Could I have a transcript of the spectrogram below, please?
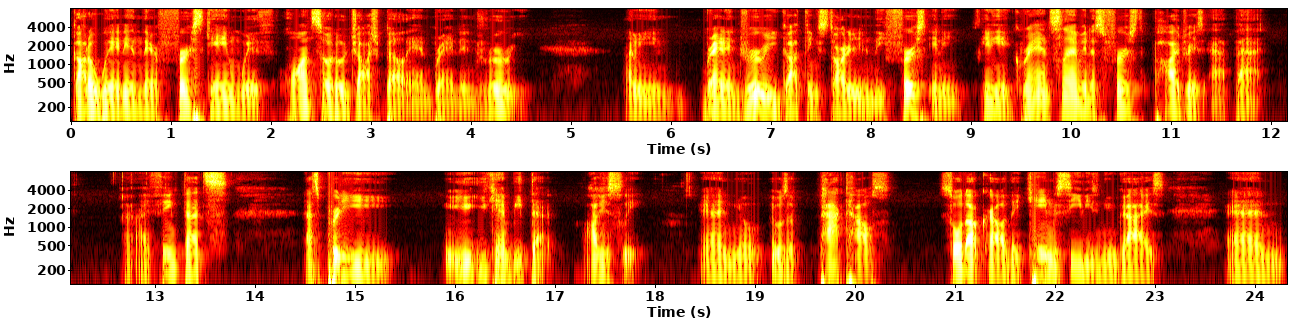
got a win in their first game with Juan Soto, Josh Bell, and Brandon Drury. I mean, Brandon Drury got things started in the first inning, hitting a grand slam in his first Padres at bat. I think that's that's pretty. You you can't beat that, obviously. And you know, it was a packed house, sold out crowd. They came to see these new guys, and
